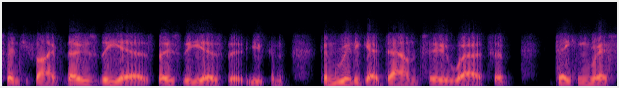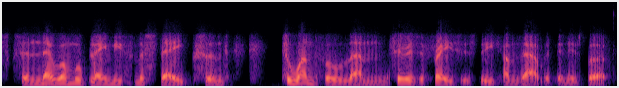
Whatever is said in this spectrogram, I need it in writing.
25, those are the years, those are the years that you can, can really get down to, uh, to taking risks and no one will blame you for mistakes. And it's a wonderful um, series of phrases that he comes out with in his book.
